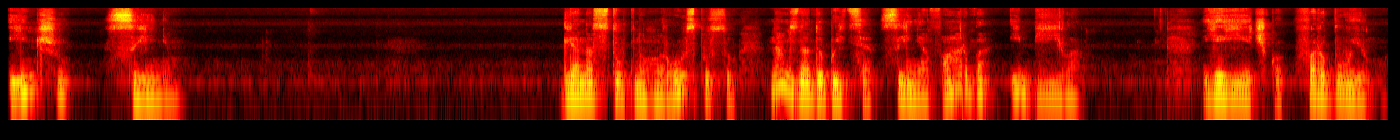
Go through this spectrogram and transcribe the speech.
іншу синім. Для наступного розпису нам знадобиться синя фарба і біла. Яєчко фарбуємо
